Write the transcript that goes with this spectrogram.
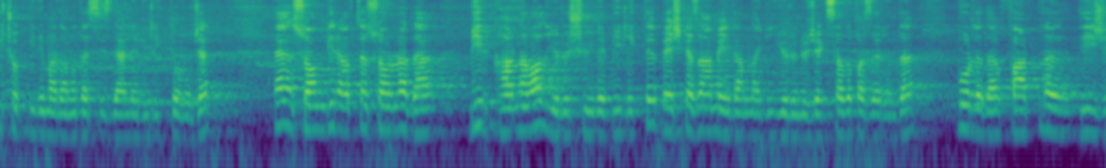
Birçok bilim adamı da sizlerle birlikte olacak. En son bir hafta sonra da bir karnaval yürüyüşüyle birlikte Beşkaza Meydanı'na yürünecek Salı Pazarı'nda. Burada da farklı DJ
